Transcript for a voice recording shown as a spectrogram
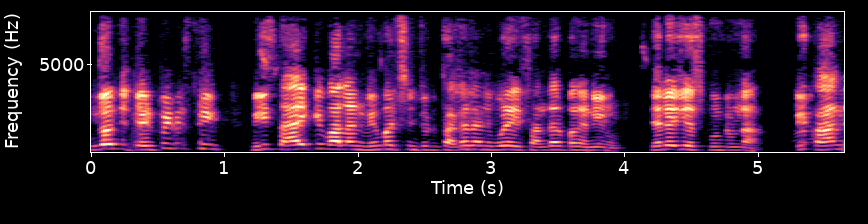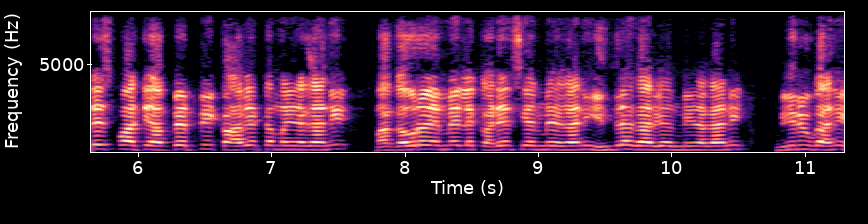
ఈ రోజు మీ స్థాయికి వాళ్ళని విమర్శించడం తగదని కూడా ఈ సందర్భంగా నేను తెలియజేసుకుంటున్నా. మీ కాంగ్రెస్ పార్టీ అభ్యర్థి కావ్యకమైన కానీ మా గౌరవ ఎమ్మెల్యే కడెన్సీఆర్ మీద కానీ ఇందిరా గారి గారి మీద కానీ మీరు కానీ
